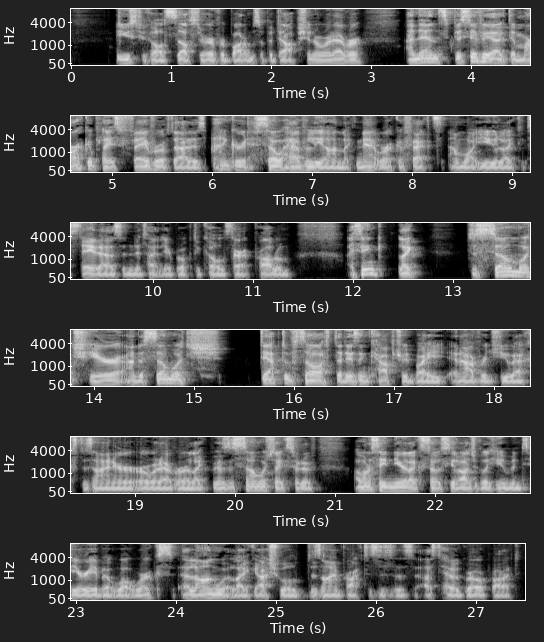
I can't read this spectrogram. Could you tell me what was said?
it used to be called self-serve or bottoms up adoption or whatever. And then specifically like the marketplace flavor of that is anchored so heavily on like network effects and what you like state as in the title of your book, The Cold Start Problem. I think like there's so much here and there's so much depth of thought that isn't captured by an average UX designer or whatever. Like because there's so much like sort of I want to say near like sociological human theory about what works along with like actual design practices as, as to how to grow a product.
